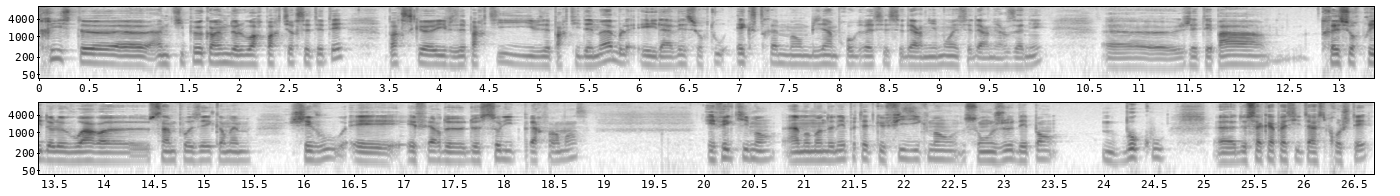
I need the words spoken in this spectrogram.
triste un petit peu quand même de le voir partir cet été parce qu'il faisait partie, il faisait partie des meubles et il avait surtout extrêmement bien progressé ces derniers mois et ces dernières années. J'étais pas très surpris de le voir s'imposer quand même chez vous et, faire de, solides performances. Effectivement, à un moment donné, peut-être que physiquement, son jeu dépend beaucoup euh, de sa capacité à se projeter,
